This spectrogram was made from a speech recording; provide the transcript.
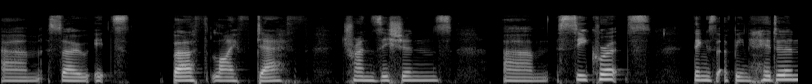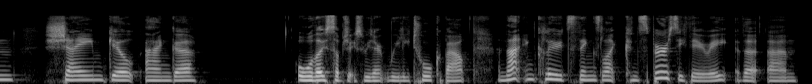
Um, so it's birth, life, death, transitions, um, secrets, things that have been hidden, shame, guilt, anger, all those subjects we don't really talk about. And that includes things like conspiracy theory that um,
